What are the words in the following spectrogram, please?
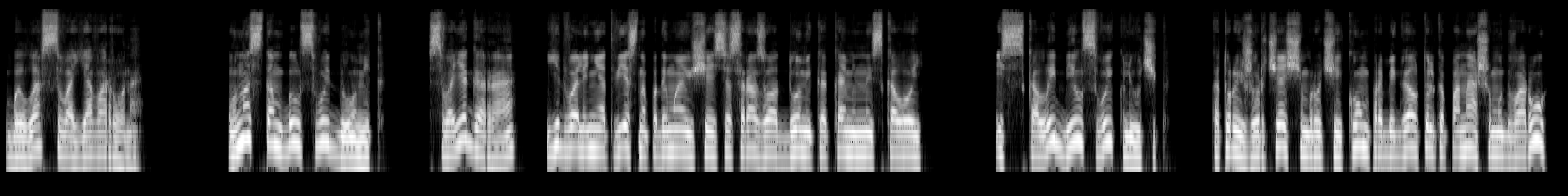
была своя ворона. У нас там был свой домик, своя гора, едва ли не отвесно поднимающаяся сразу от домика каменной скалой. Из скалы бил свой ключик, который журчащим ручейком пробегал только по нашему двору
